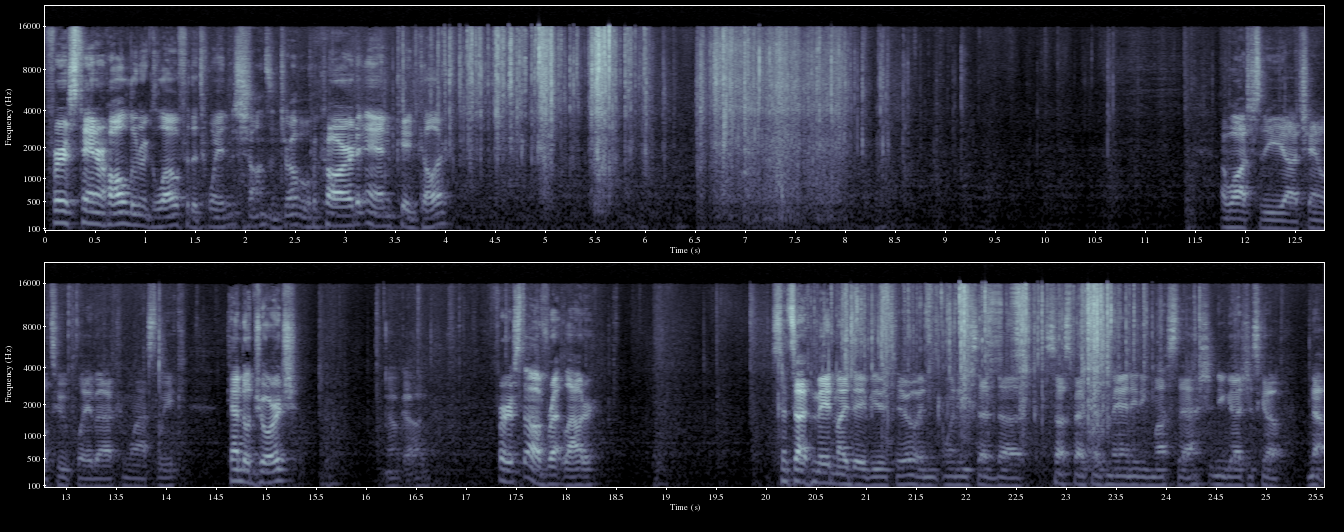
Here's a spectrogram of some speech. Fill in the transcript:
First Tanner Hall, Lunar Glow for the Twins. Sean's in trouble. Picard and Cade Kuehler. I watched the uh, Channel 2 playback from last week. Kendall George, Oh God. first of Rhett Lowder. Since I've made my debut too, and when he said the suspect has man eating mustache, and you guys just go, no.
